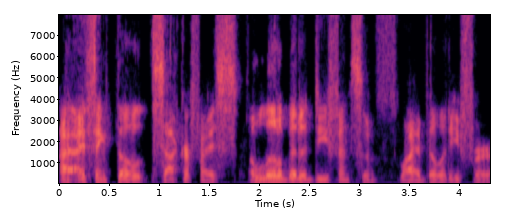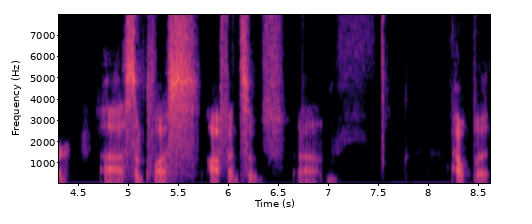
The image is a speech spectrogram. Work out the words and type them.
I, I, think they'll sacrifice a little bit of defensive liability for uh, some plus offensive um, output.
